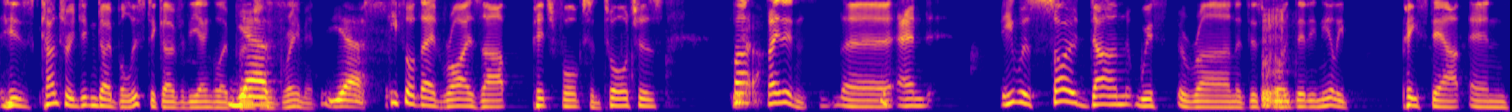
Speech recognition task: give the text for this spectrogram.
his country didn't go ballistic over the Anglo Persian Yes. agreement. Yes. He thought they'd rise up, pitchforks and torches, but Yeah. they didn't. Uh, and he was so done with Iran at this point that he nearly pieced out and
